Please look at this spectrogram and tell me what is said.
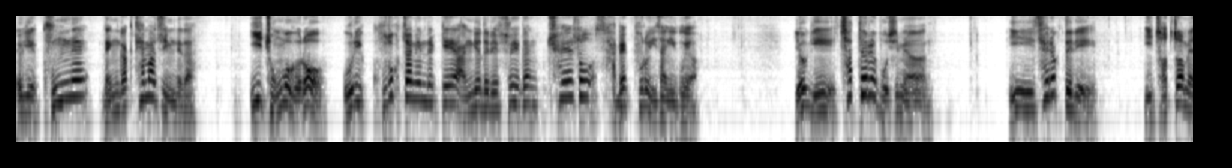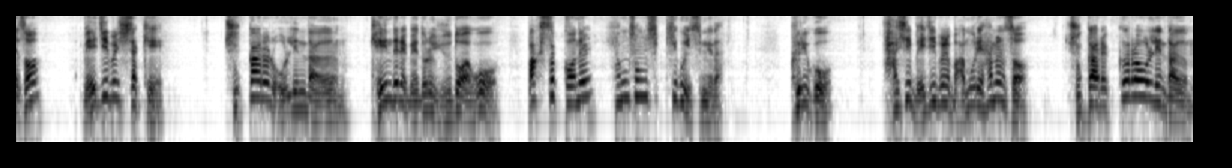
여기 국내 냉각 테마주입니다. 이 종목으로 우리 구독자님들께 안겨드릴 수익은 최소 400% 이상이고요. 여기 차트를 보시면 이 세력들이 이 저점에서 매집을 시작해 주가를 올린 다음 개인들의 매도를 유도하고 박스권을 형성시키고 있습니다. 그리고 다시 매집을 마무리하면서 주가를 끌어올린 다음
